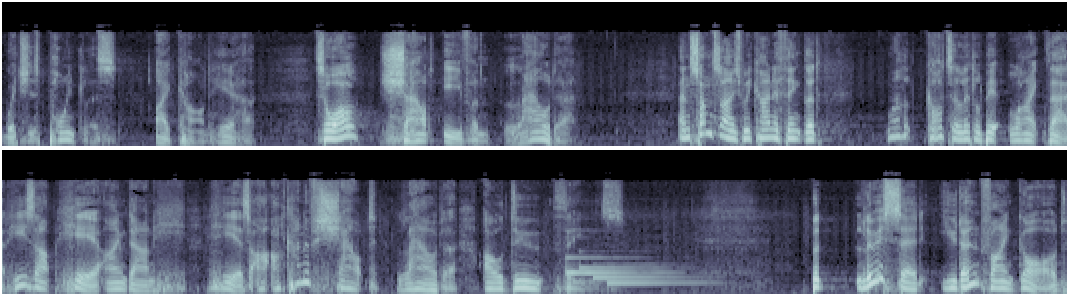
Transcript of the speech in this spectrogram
which is pointless. I can't hear her. So I'll shout even louder. And sometimes we kind of think that, well, God's a little bit like that. He's up here, I'm down he- here. So I'll kind of shout louder. I'll do things. But Lewis said, you don't find God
